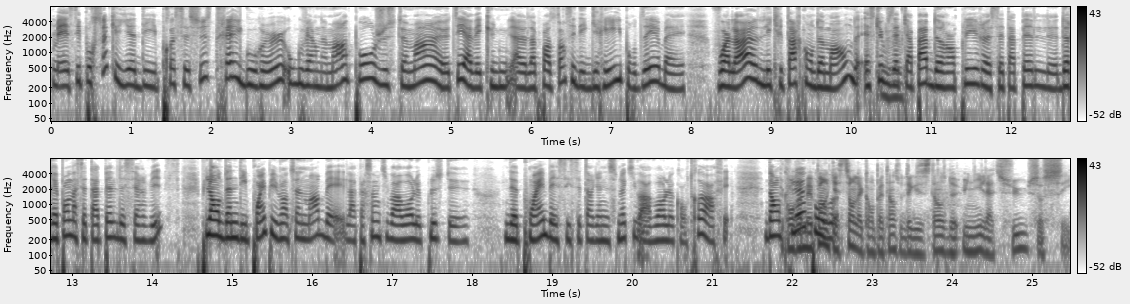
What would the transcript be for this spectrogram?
mais c'est pour ça qu'il y a des processus très rigoureux au gouvernement pour justement, euh, tu sais, avec une. euh, la plupart du temps, c'est des grilles pour dire, ben voilà les critères qu'on demande. Est-ce que vous Mhm. êtes capable de remplir euh, cet appel, de répondre à cet appel de service? Puis là, on donne des points, puis éventuellement, ben la personne qui va avoir le plus de, de points, ben c'est cet organisme-là qui va avoir le contrat, en fait. Donc On ne remet pour. pas en question la compétence ou l'existence de Uni là-dessus. Ça, c'est.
